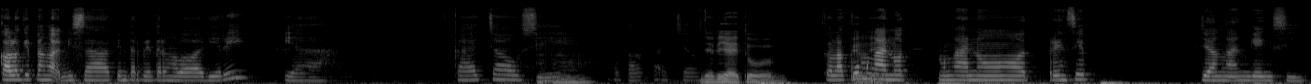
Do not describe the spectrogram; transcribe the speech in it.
kalau kita nggak bisa pintar-pintar ngebawa diri ya kacau sih. Mm. bakal kacau. Jadi ya itu. Kalau aku Pilih. menganut menganut prinsip jangan gengsi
